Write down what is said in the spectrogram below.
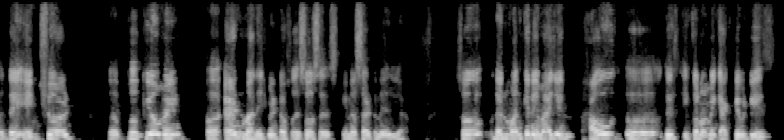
uh, they ensured uh, procurement and management of resources in a certain area. So then one can imagine how uh, these economic activities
